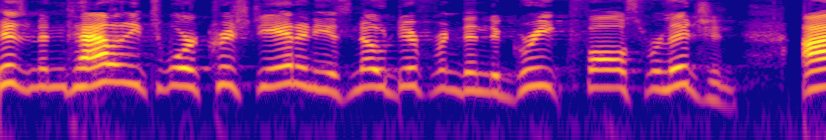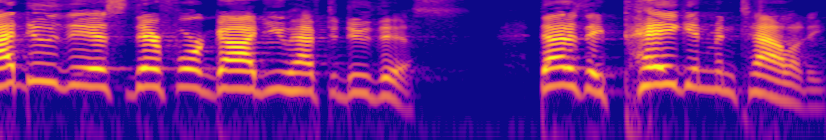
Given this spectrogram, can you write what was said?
His mentality toward Christianity is no different than the Greek false religion. I do this, therefore, God, you have to do this. That is a pagan mentality.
